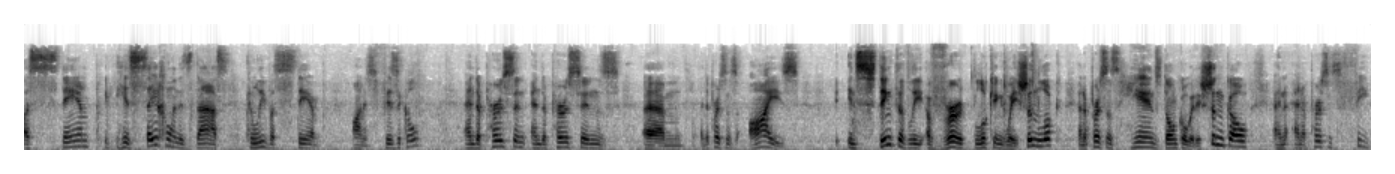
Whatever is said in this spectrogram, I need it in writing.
a stamp, his seichel and his das can leave a stamp on his physical, and the person and the person's um, and the person's eyes instinctively avert looking where he shouldn't look, and a person's hands don't go where they shouldn't go, and, and a person's feet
